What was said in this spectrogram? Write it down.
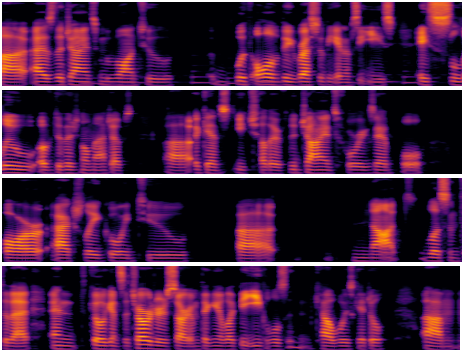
uh, as the Giants move on to, with all of the rest of the NFC East, a slew of divisional matchups uh, against each other. The Giants, for example, are actually going to uh, not listen to that and go against the Chargers. Sorry, I'm thinking of like the Eagles and Cowboys schedule. Um,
